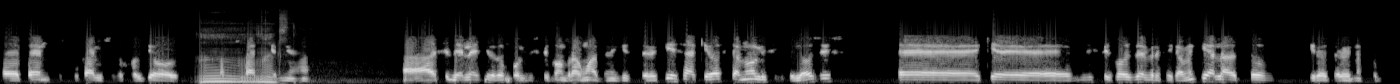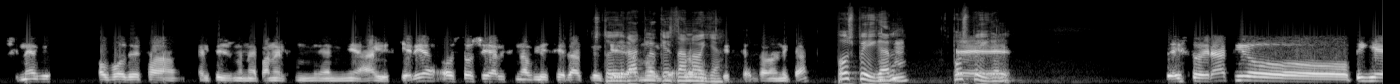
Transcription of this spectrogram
ε, πένθους που κάλυψε το χωριό. Mm, και μια συντελέστρια των πολιτιστικών πραγμάτων εκεί της περιοχής. Ακυρώθηκαν όλες οι εκδηλώσεις ε, και δυστυχώς δεν βρεθήκαμε εκεί, αλλά το χειρότερο είναι αυτό που συνέβη. Οπότε θα ελπίζουμε να επανέλθουμε με μια άλλη ευκαιρία. Ωστόσο, οι άλλε συναυλίες στο Ηράκλειο και, Ηράκλειο και στα Νόγια. Πώς πήγαν, mm-hmm. πώς πήγαν. Ε, ε, στο Ηράκλειο πήγε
